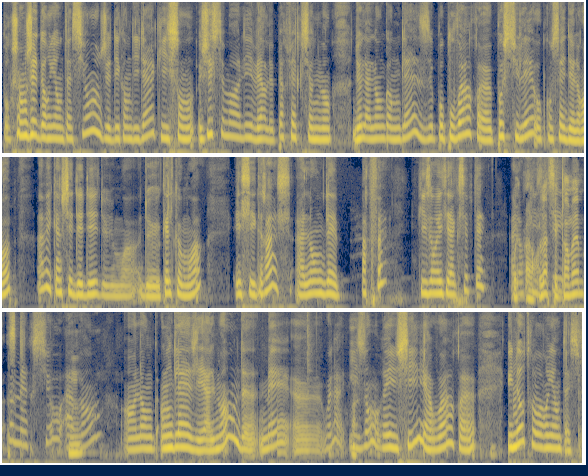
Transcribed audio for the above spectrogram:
Pour changer d'orientation, j'ai des candidats qui sont justement allés vers le perfectionnement de la langue anglaise pour pouvoir euh, postuler au Conseil de l'Europe avec un CDD de, mois, de quelques mois. Et c'est grâce à l'anglais parfait qu'ils ont été acceptés. Alors qu'ils là, c'est quand même. commerciaux avant en langue anglaise et allemande, mais euh, voilà, ils ont réussi à avoir euh, une autre orientation.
